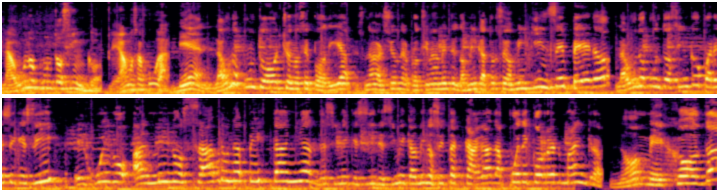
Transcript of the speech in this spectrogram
La 1.5. Le vamos a jugar. Bien, la 1.8 no se podía. Es una versión de aproximadamente el 2014-2015, pero la 1.5 parece que sí. El juego al menos abre una pestaña. Decime que sí, decime que al menos esta cagada puede correr Minecraft. No me jodas.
